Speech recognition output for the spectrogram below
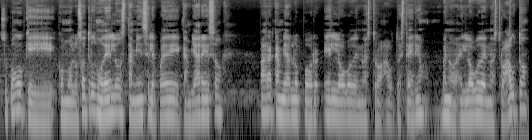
Supongo que como los otros modelos también se le puede cambiar eso para cambiarlo por el logo de nuestro auto estéreo bueno el logo de nuestro auto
